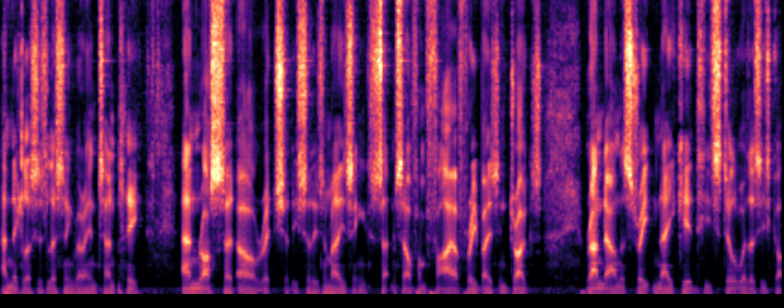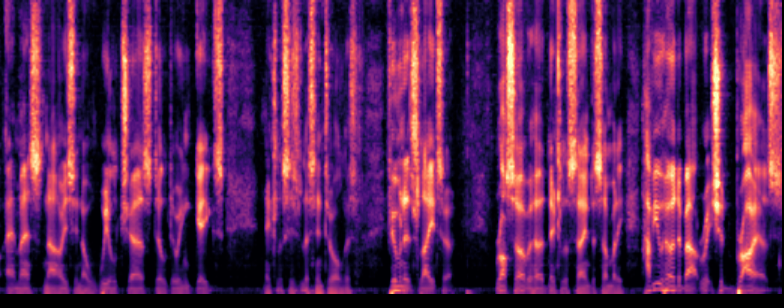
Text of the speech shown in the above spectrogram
And Nicholas is listening very intently. And Ross said, "Oh, Richard," he said, "he's amazing. He set himself on fire, freebasing drugs." Ran down the street naked. He's still with us. He's got MS now. He's in a wheelchair, still doing gigs. Nicholas is listening to all this. A few minutes later, Ross overheard Nicholas saying to somebody, Have you heard about Richard Briers?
